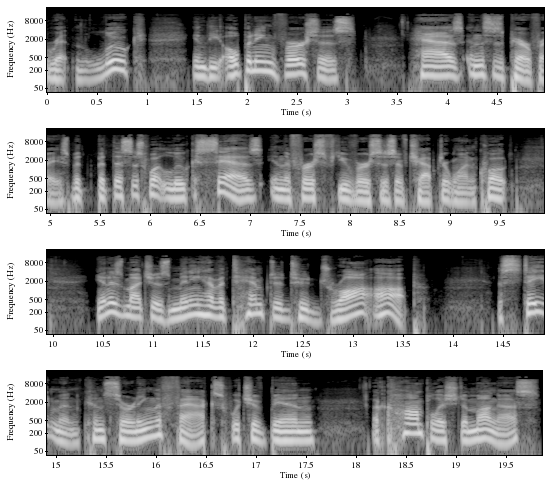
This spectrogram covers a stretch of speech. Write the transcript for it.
written. Luke, in the opening verses, has, and this is a paraphrase, but, but this is what Luke says in the first few verses of chapter 1. Quote, Inasmuch as many have attempted to draw up a statement concerning the facts which have been accomplished among us,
